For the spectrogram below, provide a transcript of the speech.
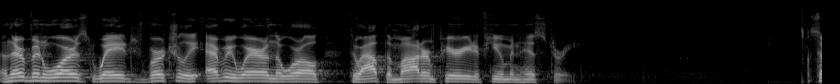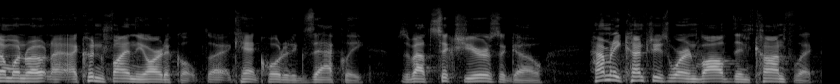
And there have been wars waged virtually everywhere in the world throughout the modern period of human history. Someone wrote, and I, couldn't find the article, so I can't quote it exactly. It was about six years ago. How many countries were involved in conflict,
